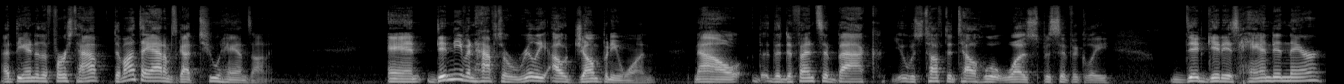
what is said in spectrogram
at the end of the first half, Davante Adams got two hands on it. And didn't even have to really outjump anyone. Now, the, the defensive back, it was tough to tell who it was specifically, did get his hand in there.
